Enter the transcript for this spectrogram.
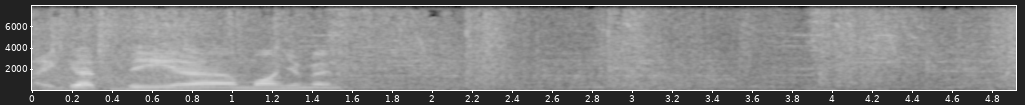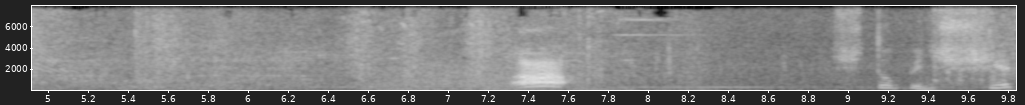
I got the uh, monument. Ah! Stupid shit.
